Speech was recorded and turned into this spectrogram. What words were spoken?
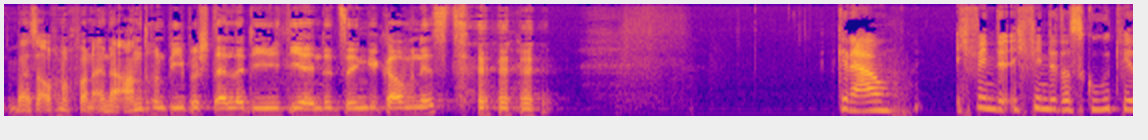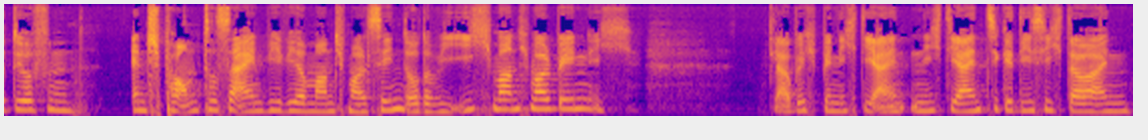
Ich weiß auch noch von einer anderen Bibelstelle, die dir in den Sinn gekommen ist. genau. Ich finde, ich finde das gut. Wir dürfen entspannter sein, wie wir manchmal sind oder wie ich manchmal bin. Ich glaube, ich bin nicht die, ein, nicht die Einzige, die sich da ein,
